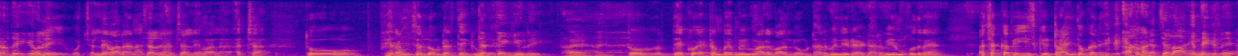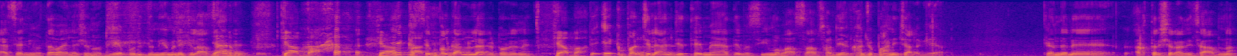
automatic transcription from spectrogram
डरते क्यों नहीं वो चलने वाला है ना चल चलने वाला है अच्छा तो फिर हमसे लोग डरते क्यों ਡਰਦੇ ਕਿਉਂ ਨਹੀਂ ਹਾਏ ਹਾਏ ਹਾਏ। तो देखो एटम बम भी हमारे पास लोग डर भी नहीं रहे डर भी हम खुद रहे हैं अच्छा कभी इसकी ट्राई तो करें हाँ, चला के देख ले। ऐसे नहीं होता वायलेशन होती है पूरी दुनिया में नहीं चला ਯਾਰ सकते ਕੀ ਬਾਤ ਕੀ ਇੱਕ ਬਾਤ ਸਿੰਪਲ ਗੱਲ ਨੂੰ ਲੈ ਕੇ ਟੋਰੇ ਨੇ ਕਿਆ ਬਾਤ। ਤੇ ਇੱਕ ਪੰਚ ਲਾਈਨ ਜਿੱਥੇ ਮੈਂ ਤੇ ਵਸੀਮ ਆਬਾਦ ਸਾਹਿਬ ਸਾਡੀਆਂ ਅੱਖਾਂ 'ਚੋਂ ਪਾਣੀ ਚੱਲ ਗਿਆ ਕਹਿੰਦੇ ਨੇ ਅਖਤਰ ਸ਼ਰਾਨੀ ਸਾਹਿਬ ਨਾ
